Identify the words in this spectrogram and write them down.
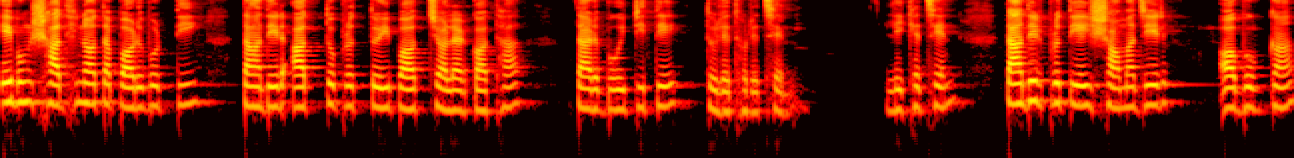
এবং স্বাধীনতা পরবর্তী তাঁদের আত্মপ্রত্যয়ী পথ চলার কথা তার বইটিতে তুলে ধরেছেন। লিখেছেন, তাঁদের প্রতি এই সমাজের অবজ্ঞা,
